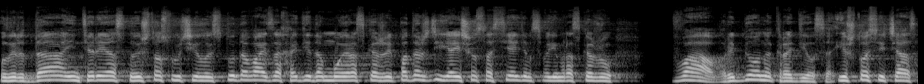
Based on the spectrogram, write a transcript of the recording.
он говорит, да, интересно, и что случилось? Ну, давай, заходи домой, расскажи. Подожди, я еще соседям своим расскажу. Вау, ребенок родился. И что сейчас?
